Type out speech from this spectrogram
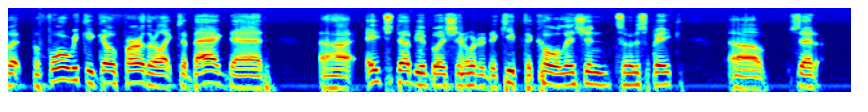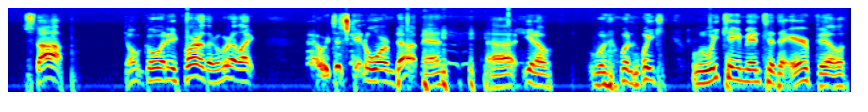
but before we could go further, like to Baghdad, H.W. Uh, Bush, in order to keep the coalition, so to speak, uh, said, stop, don't go any further. And we're like, hey, we're just getting warmed up, man. uh, you know, when, when we when we came into the airfield,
